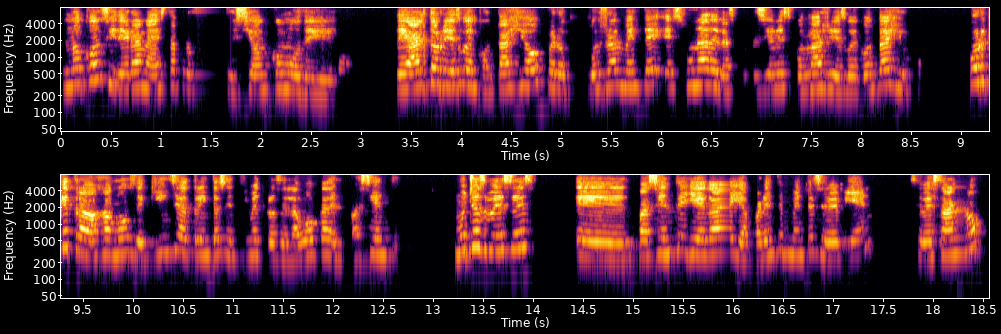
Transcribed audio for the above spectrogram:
no consideran a esta profesión como de, de alto riesgo de contagio, pero pues realmente es una de las profesiones con más riesgo de contagio, porque trabajamos de 15 a 30 centímetros de la boca del paciente. Muchas veces el paciente llega y aparentemente se ve bien, se ve sano,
